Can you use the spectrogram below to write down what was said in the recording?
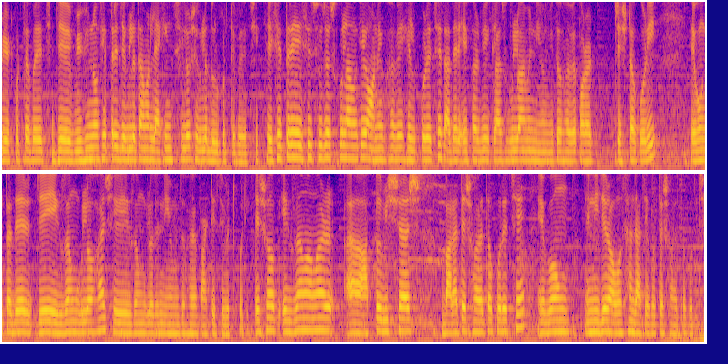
ক্রিয়েট করতে পেরেছি। যে বিভিন্ন ক্ষেত্রে যেগুলোতে আমার ল্যাকিং ছিল, সেগুলো দূর করতে পেরেছি। এক্ষেত্রে এসিএস ফিউচার স্কুল আমাকে অনেকভাবে হেল্প করেছে। তাদের এফআরবি ক্লাসগুলো আমি নিয়মিতভাবে করার চেষ্টা করি এবং তাদের যে এক্সামগুলো হয়, সেই এক্সামগুলোতে নিয়মিতভাবে পার্টিসিপেট করি। এসব এক্সাম আমার আত্মবিশ্বাস বাড়াতে সহায়তা করেছে এবং নিজের অবস্থান যাচাই করতে সহায়তা করছে।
